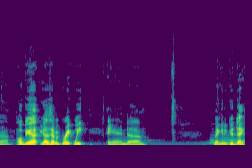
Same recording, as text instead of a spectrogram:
Um, hope you guys have a great week, and um, make it a good day.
